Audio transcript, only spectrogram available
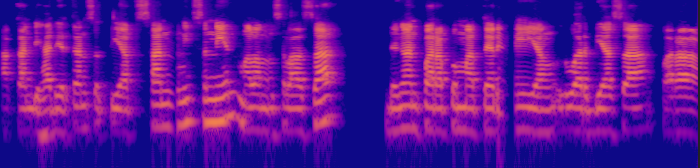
akan dihadirkan setiap Senin malam Selasa dengan para pemateri yang luar biasa, para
